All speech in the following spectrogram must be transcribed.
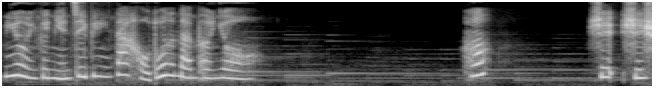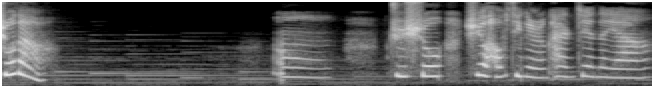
你有一个年纪比你大好多的男朋友。”“哈？谁谁说的？”嗯据说是有好几个人看见的呀，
